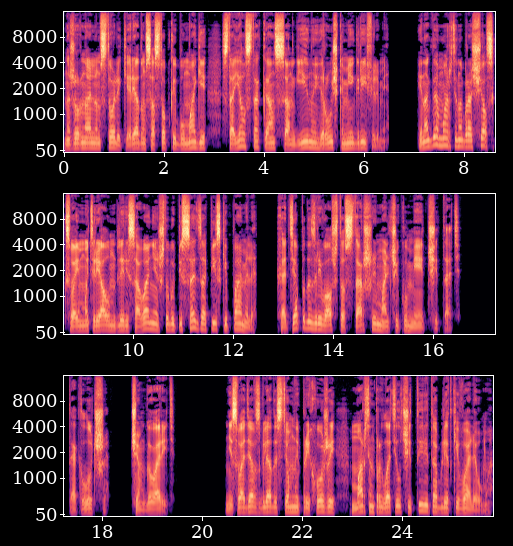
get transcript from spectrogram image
На журнальном столике рядом со стопкой бумаги стоял стакан с ангиной, ручками и грифелями. Иногда Мартин обращался к своим материалам для рисования, чтобы писать записки Памеле, хотя подозревал, что старший мальчик умеет читать. Так лучше, чем говорить. Не сводя взгляда с темной прихожей, Мартин проглотил четыре таблетки валиума.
